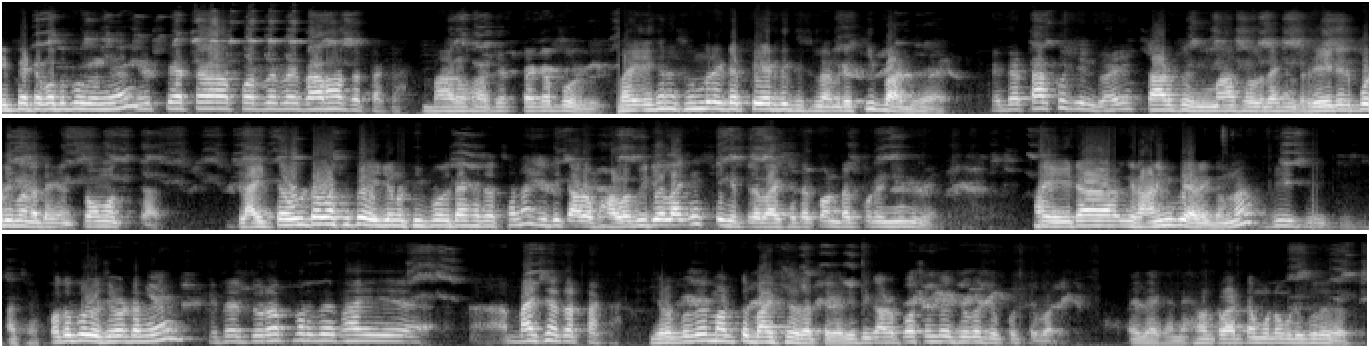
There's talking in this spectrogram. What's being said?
এই পেয়ারটা কত পড়বে ভাই এই পেয়ারটা পড়বে ভাই বারো হাজার টাকা। বারো হাজার টাকা পড়বে। ভাই এখানে সুন্দর একটা পেয়ার দেখতেছিলাম এটা কি বাদ ভাই? এটা টার্কুজিন ভাই। তার মাশাল্লাহ দেখেন রেডের পরিমাণটা দেখেন চমৎকার। লাইটটা উল্টো পাশে তো এই জন্য ঠিকভাবে দেখা যাচ্ছে না। যদি কারও ভালো ভিডিও লাগে সেক্ষেত্রে ভাই সাথে কন্ট্যাক্ট করে নিয়ে নেবেন। ভাই এটা রানিং পেয়ার একদম না? জি জি জি আচ্ছা কত পড়বে জোড়াটা ভাইয়া? এটা জোড়া পড়বে ভাই বাইশ হাজার টাকা। জোড়া পড়বে মাত্র বাইশ হাজার টাকা যদি কারও পছন্দ হয় যোগাযোগ করতে পারে। এই দেখেন এখন কালারটা মোটামুটি বোঝা যাচ্ছে।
